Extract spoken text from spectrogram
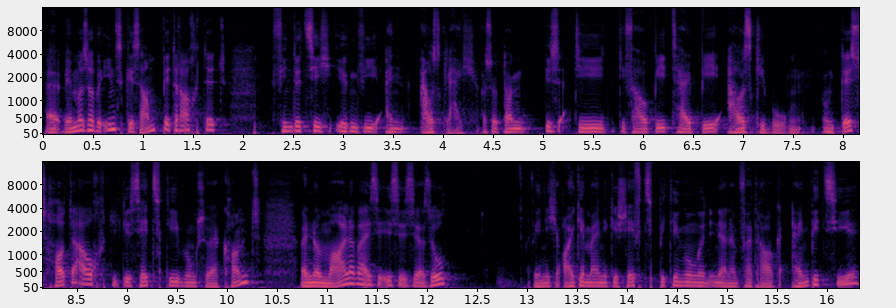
Äh, wenn man es aber insgesamt betrachtet, findet sich irgendwie ein Ausgleich. Also dann ist die, die VB Teil B ausgewogen. Und das hat auch die Gesetzgebung so erkannt, weil normalerweise ist es ja so, wenn ich allgemeine Geschäftsbedingungen in einem Vertrag einbeziehe,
